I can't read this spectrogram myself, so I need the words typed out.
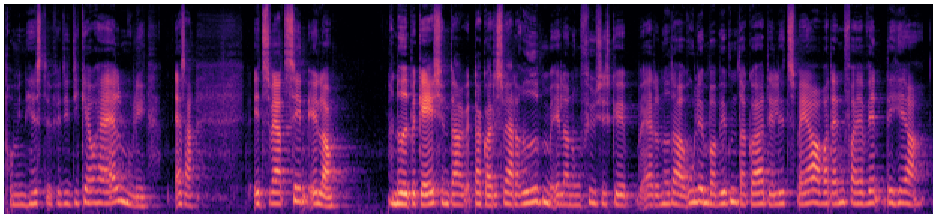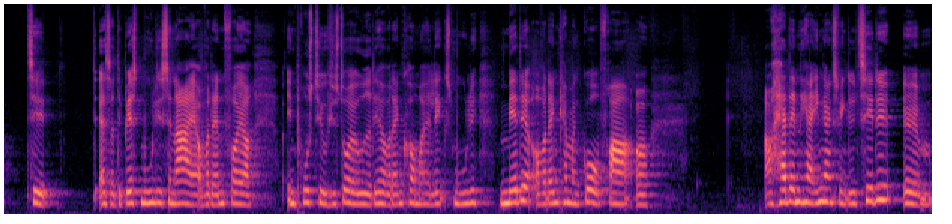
på mine heste, fordi de kan jo have alle mulige, altså et svært sind, eller noget i bagagen, der, der gør det svært at ride dem, eller nogle fysiske, er der noget, der er ulemper ved dem, der gør det lidt sværere, og hvordan får jeg vendt det her til altså det bedst mulige scenarie, og hvordan får jeg en positiv historie ud af det her, hvordan kommer jeg længst muligt med det, og hvordan kan man gå fra at, at have den her indgangsvinkel til det, øhm,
